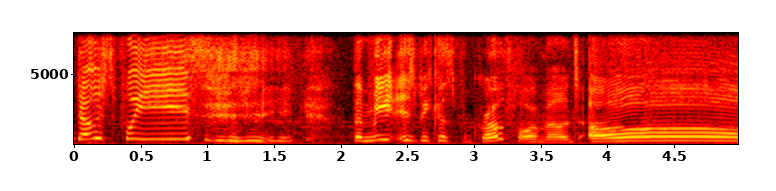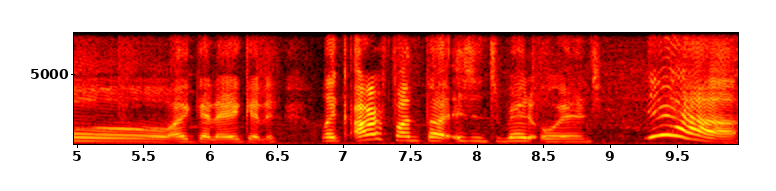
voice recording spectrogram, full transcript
dose, please. the meat is because of growth hormones. Oh, I get it, I get it. Like our Fanta isn't red orange. Yeah,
